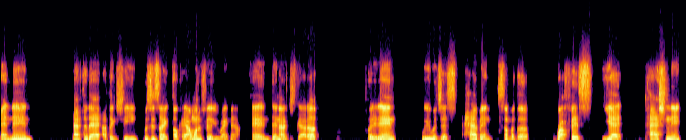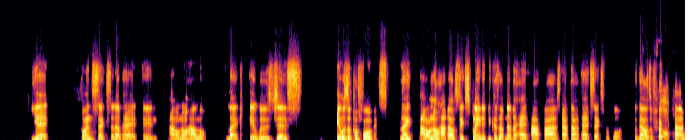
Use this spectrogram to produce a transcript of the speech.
And then after that, I think she was just like, okay, I want to feel you right now. And then I just got up, put it in. We were just having some of the roughest, yet passionate, yet fun sex that I've had in I don't know how long. Like, it was just, it was a performance. Like, I don't know how else to explain it because I've never had high fives after I've had sex before. But that was the first Shit. time.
